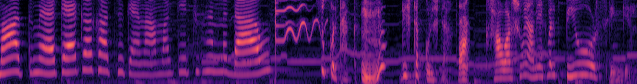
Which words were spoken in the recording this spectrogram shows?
মা তুমি একা একা খাচ্ছ কেন? আমাকে একটুখানি দাও। চুপ করে থাক। ডিস্টার্ব করিস না। খাওয়ার সময় আমি একেবারে পিওর সিঙ্গেল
